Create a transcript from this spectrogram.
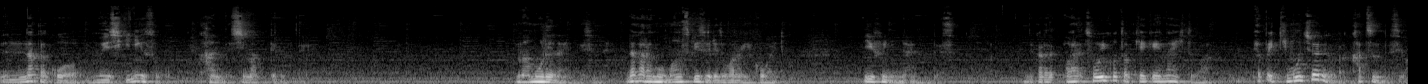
なんかこう無意識にそう噛んでしまってるんで。守れないんですよね。だからもうマウスピース入れとかなきゃ怖いというふうになるんです。だからそういうことを経験ない人はやっぱり気持ち悪いのが勝つんですよ。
